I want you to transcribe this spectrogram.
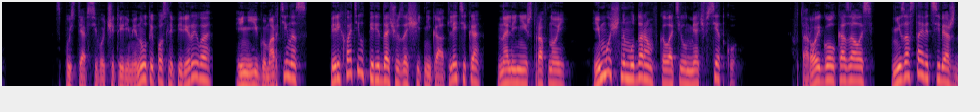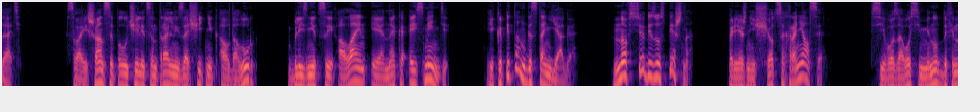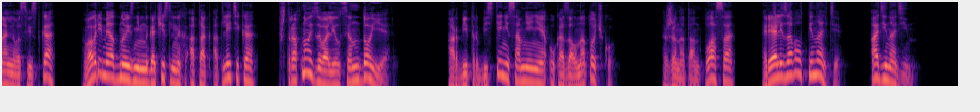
Спустя всего 4 минуты после перерыва Иньиго Мартинес перехватил передачу защитника Атлетика на линии штрафной и мощным ударом вколотил мяч в сетку. Второй гол, казалось, не заставит себя ждать. Свои шансы получили центральный защитник Алдалур, близнецы Алайн и Энека Эйсменди и капитан Гастаньяга. Но все безуспешно. Прежний счет сохранялся. Всего за 8 минут до финального свистка во время одной из немногочисленных атак Атлетика в штрафной завалился Ндойе. Арбитр без тени сомнения указал на точку. Жанатан Пласа реализовал пенальти 1-1.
